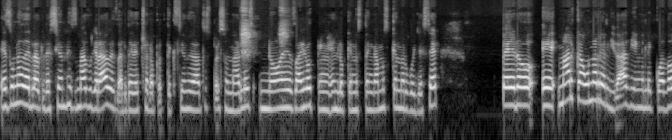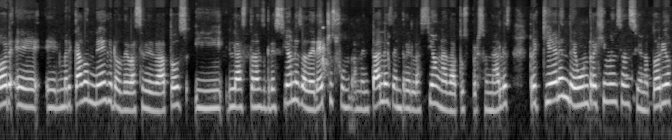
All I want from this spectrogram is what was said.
es una de las lesiones más graves al derecho a la protección de datos personales, no es algo en lo que nos tengamos que enorgullecer, pero eh, marca una realidad y en el Ecuador eh, el mercado negro de base de datos y las transgresiones a derechos fundamentales en relación a datos personales requieren de un régimen sancionatorio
